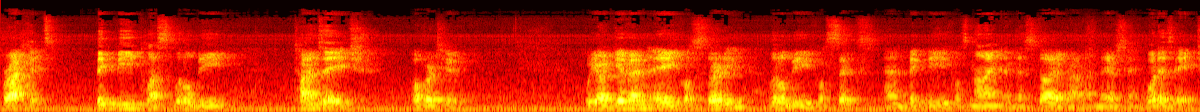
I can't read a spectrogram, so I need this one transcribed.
brackets big B plus little b times h over 2. We are given A equals 30, little b equals 6, and big B equals 9 in this diagram, and they are saying, what is h?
